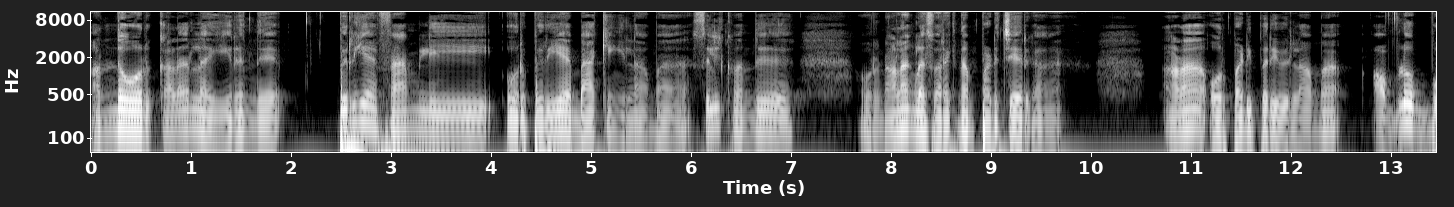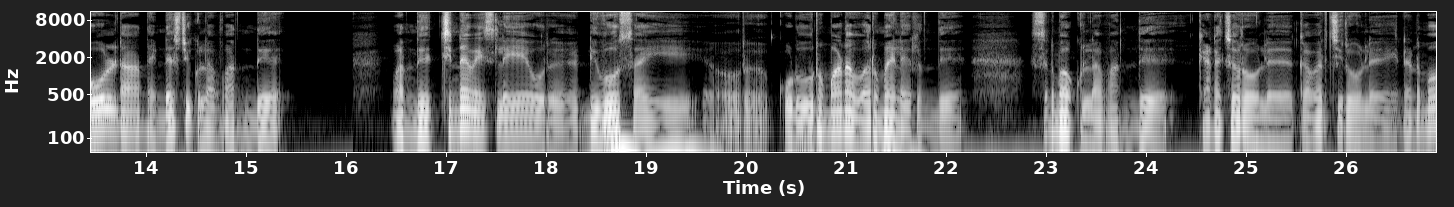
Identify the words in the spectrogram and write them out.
அந்த ஒரு கலரில் இருந்து பெரிய ஃபேமிலி ஒரு பெரிய பேக்கிங் இல்லாமல் சில்க் வந்து ஒரு நாலாம் கிளாஸ் வரைக்கும் தான் படித்தே இருக்காங்க. ஆனால் ஒரு படிப்பறிவு இல்லாமல் அவ்வளோ போல்டாக அந்த இண்டஸ்ட்ரிக்குள்ளே வந்து வந்து சின்ன வயசுலேயே ஒரு டிவோர்ஸ் ஆகி ஒரு கொடூரமான வறுமையில் இருந்து சினிமாவுக்குள்ளே வந்து கிடைச்ச ரோலு கவர்ச்சி ரோலு என்னென்னமோ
